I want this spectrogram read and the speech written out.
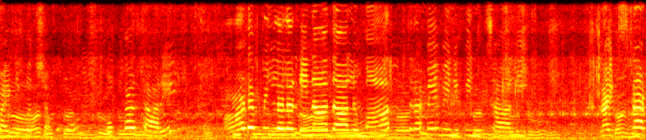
బయటకు వచ్చాం. ఒక్కసారి ఆడపిల్లల నినాదాలు మాత్రమే వినిపించాలి. Right start.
